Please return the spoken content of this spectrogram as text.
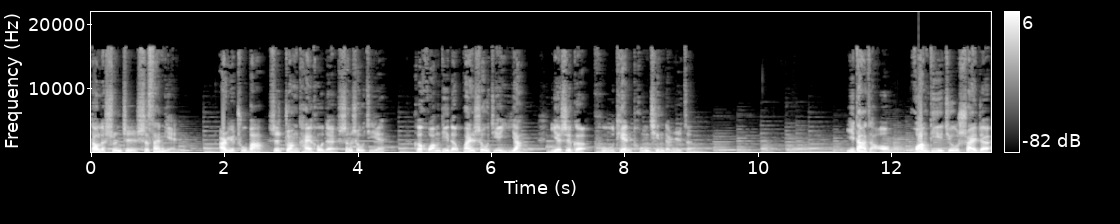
到了顺治十三年二月初八，是庄太后的圣寿节。和皇帝的万寿节一样，也是个普天同庆的日子。一大早，皇帝就率着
